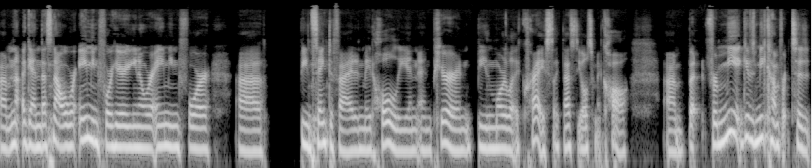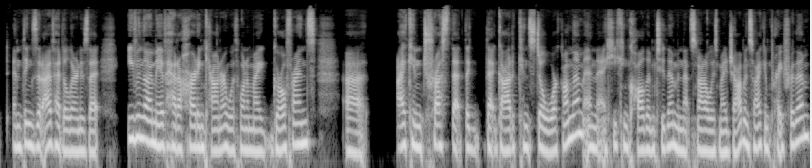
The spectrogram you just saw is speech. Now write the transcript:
Um, not, again, that's not what we're aiming for here. You know, we're aiming for uh, being sanctified and made holy and, and pure and being more like Christ. Like that's the ultimate call. Um, but for me, it gives me comfort to, and things that I've had to learn is that even though I may have had a hard encounter with one of my girlfriends, uh, I can trust that the that God can still work on them and that He can call them to them, and that's not always my job. And so I can pray for them,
